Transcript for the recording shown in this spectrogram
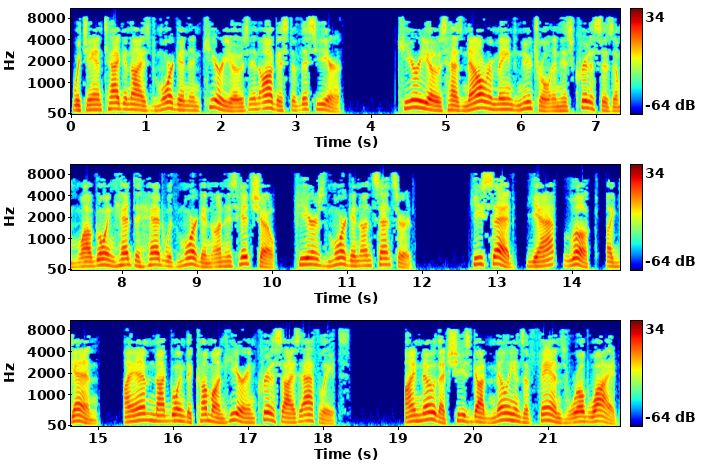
which antagonized Morgan and Kyrgios in August of this year. Kyrgios has now remained neutral in his criticism while going head-to-head -head with Morgan on his hit show, Piers Morgan Uncensored. He said, yeah, look, again, I am not going to come on here and criticize athletes. I know that she's got millions of fans worldwide.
